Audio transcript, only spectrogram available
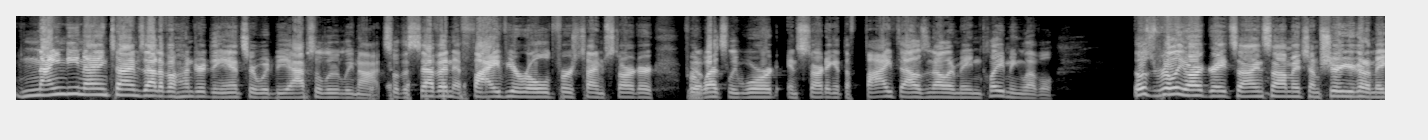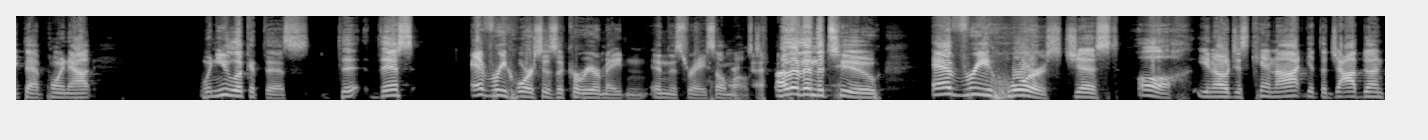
99 times out of 100, the answer would be absolutely not. So the seven, a five year old first time starter for yep. Wesley Ward and starting at the $5,000 maiden claiming level. Those really are great signs, Somich. I'm sure you're going to make that point out. When you look at this, th- this, every horse is a career maiden in this race almost, other than the two. Every horse just oh, you know, just cannot get the job done,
